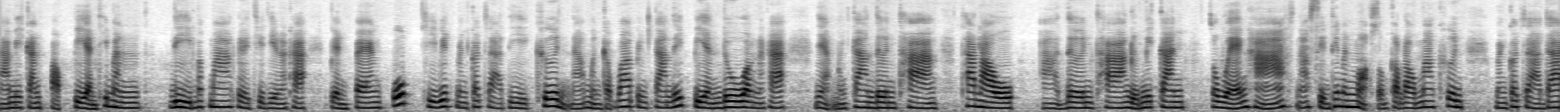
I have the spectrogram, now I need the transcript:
นะ มีการปรับเปลี่ยนที่มันดีมาก ๆ เลยทีเดียวนะคะ เปลี่ยนแปลงปุ๊บชีวิตมันก็จะดีขึ้นนะ เหมือนกับว่าเป็นการได้เปลี่ยนดวงนะคะ เนี่ยเหมือนการเดินทาง ถ้าเรา เดินทางหรือมีการแสวงหานะสิ่งที่มันเหมาะสมกับเรามากขึ้น มันก็จะได้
